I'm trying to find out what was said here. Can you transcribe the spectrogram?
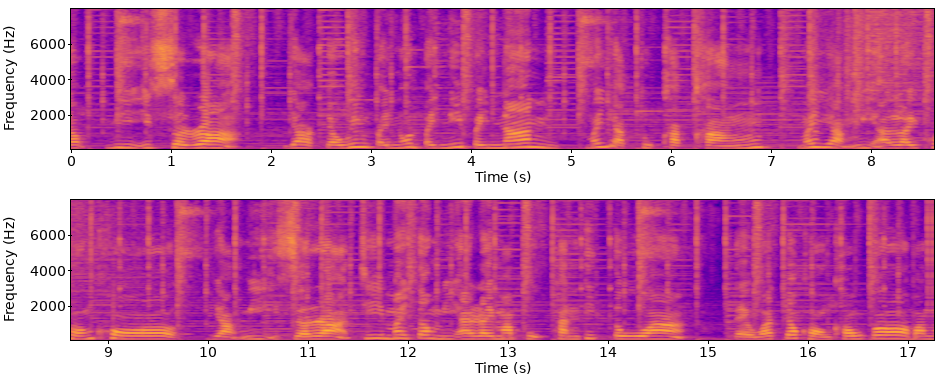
จะมีอิสระ อยากจะวิ่งไปโน่นไปนี่ไปนั่น ไม่อยากถูกขัดขัง ไม่อยากมีอะไรคล้องคอ อยากมีอิสระที่ไม่ต้องมีอะไรมาผูกพันที่ตัว แต่ว่าเจ้าของเขาก็บาง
